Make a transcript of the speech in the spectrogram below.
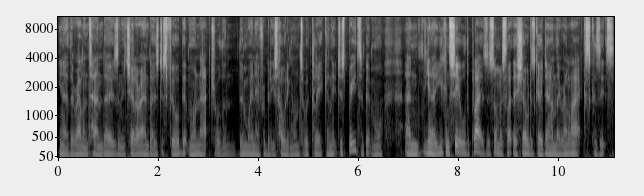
you know the rallentandos and the cellorandos just feel a bit more natural than than when everybody's holding on to a click, and it just breathes a bit more, and you know you can see all the players. It's almost like their shoulders go down, they relax because it's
